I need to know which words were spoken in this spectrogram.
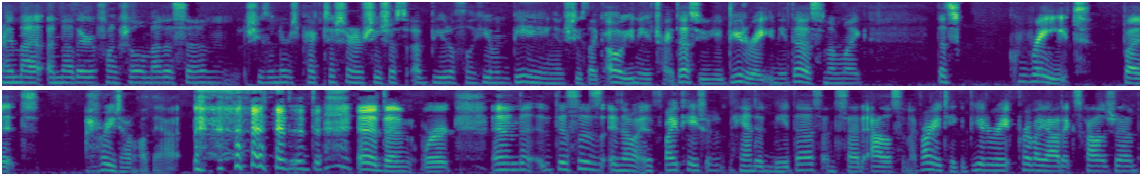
i met another functional medicine she's a nurse practitioner she's just a beautiful human being and she's like oh you need to try this you need butyrate you need this and i'm like that's great but I've already done all that. it, it, it, didn't work. And this is, you know, if my patient handed me this and said, Alison, I've already taken butyrate, probiotics, collagen,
